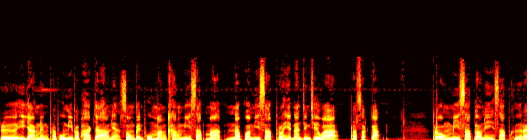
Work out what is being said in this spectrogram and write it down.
หรืออีกอย่างหนึ่งพระผู้มีพระภาคเจ้าเนี่ยทรงเป็นผู้มั่งคั่งมีทรัพย์มาก นับว่ามีทรัพย์เพราะเหตุนั้นจึงชื่อว่าพระสักกะ พระองค์มีทรัพย์เหล่านี้ทรัพย์คืออะไร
